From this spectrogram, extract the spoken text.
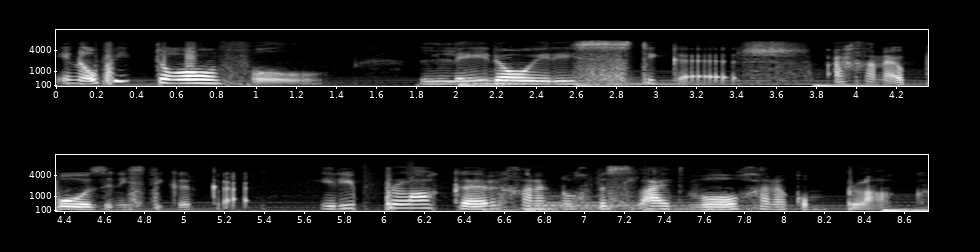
En op die tafel lê daar hierdie stickers. Ek gaan nou pause en die sticker kry. Hierdie plakker gaan ek nog besluit waar gaan ek hom plak.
